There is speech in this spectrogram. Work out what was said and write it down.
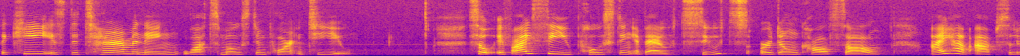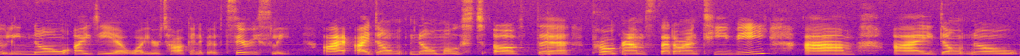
The key is determining what's most important to you. So if I see you posting about suits or don't call Saul, I have absolutely no idea what you're talking about. Seriously. I, I don't know most of the programs that are on TV. Um, I don't know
